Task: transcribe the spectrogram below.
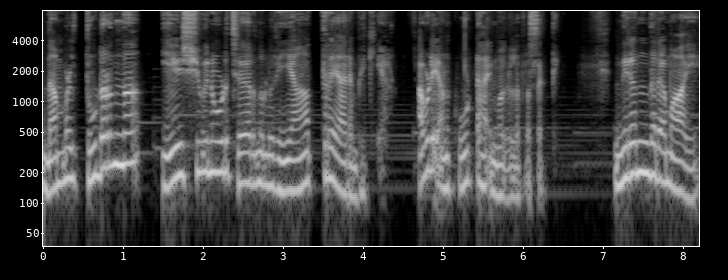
നമ്മൾ തുടർന്ന് യേശുവിനോട് ചേർന്നുള്ളൊരു യാത്ര ആരംഭിക്കുകയാണ്. അവിടെയാണ് കൂട്ടായ്മകളുടെ പ്രസക്തി. നിരന്തരമായി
